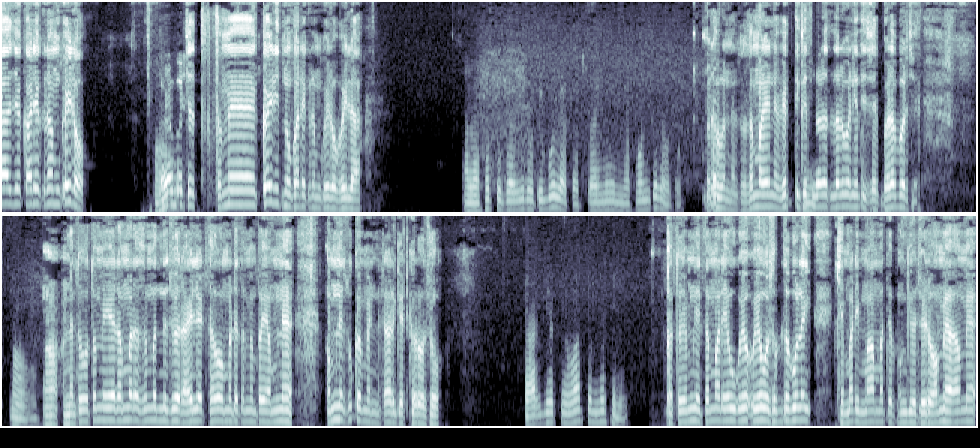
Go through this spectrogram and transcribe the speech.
આ જે કાર્યક્રમ કર્યો બરાબર છે તમે કઈ રીતનો કાર્યક્રમ કર્યો પહેલા સતુભાઈ વિરોધી બોલ્યા હતા તો ફોન કર્યો હતો. બરાબર ને તો તમારે એને વ્યક્તિગત લડત લડવાની હતી સાહેબ બરાબર છે. અને તો તમે યાર અમારા સંબંધને જો હાઇલાઇટ થવા માટે તમે ભાઈ અમને અમને શું કામ એને ટાર્ગેટ કરો છો? ટાર્ગેટની વાત જ નથી ને. તો એમ નહીં તમારે એવું એવો- શબ્દ બોલાય કે મારી મા માથે ભંગ્યો ચડ્યો અમે અમે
